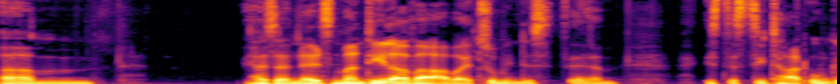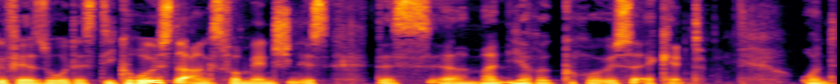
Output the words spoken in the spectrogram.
ähm, wie heißt er, Nelson Mandela war, aber zumindest ähm, ist das Zitat ungefähr so, dass die größte Angst vor Menschen ist, dass äh, man ihre Größe erkennt. Und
